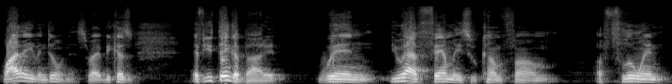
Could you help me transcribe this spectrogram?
Why are they even doing this, right? Because if you think about it, when you have families who come from affluent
